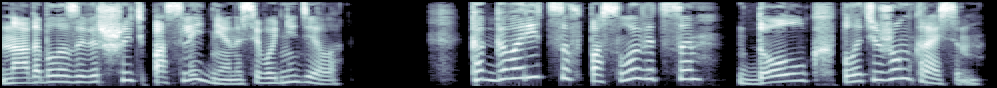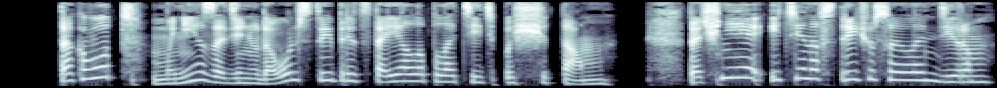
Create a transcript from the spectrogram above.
надо было завершить последнее на сегодня дело. Как говорится в пословице, долг платежом красен. Так вот, мне за день удовольствий предстояло платить по счетам. Точнее, идти навстречу с Эйландиром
